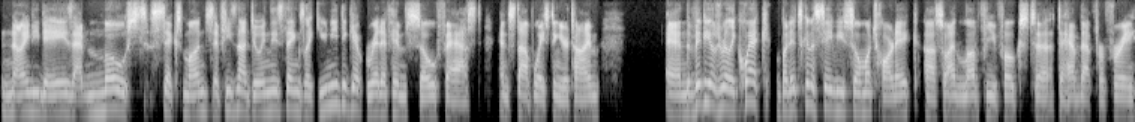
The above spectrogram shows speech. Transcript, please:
90 days at most six months. If he's not doing these things, like you need to get rid of him so fast and stop wasting your time. And the video is really quick, but it's going to save you so much heartache. Uh, so I'd love for you folks to to have that for free,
